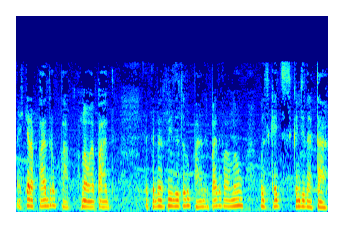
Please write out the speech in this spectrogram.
Acho que era padre ou papa. Não, é padre recebe a visita do padre. O padre fala, não, você quer se candidatar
